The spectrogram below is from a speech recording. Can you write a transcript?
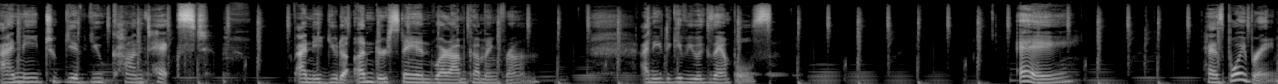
I need to give you context. I need you to understand where I'm coming from. I need to give you examples. A has boy brain.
